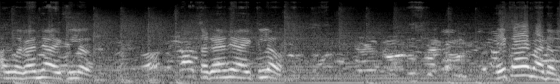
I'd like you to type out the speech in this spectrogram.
सगळ्यांनी ऐकलं. सगळ्यांनी ऐकलं. हे काय मॅडम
